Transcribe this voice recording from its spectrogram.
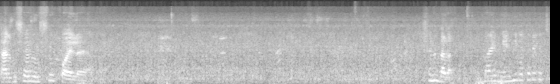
তালবুসয় হসু কয় লয় আকার শোনো দাদা ভাই মেহেন্দি কোথায় রেখেছে?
